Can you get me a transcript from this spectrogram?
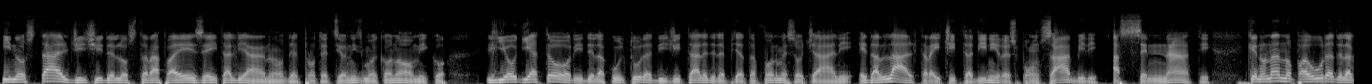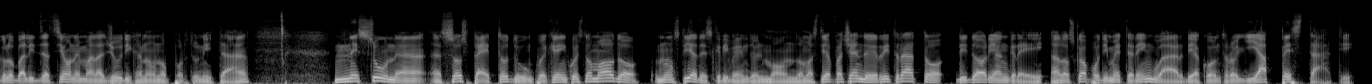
i nostalgici dello strapaese italiano, del protezionismo economico, gli odiatori della cultura digitale delle piattaforme sociali e dall'altra i cittadini responsabili, assennati, che non hanno paura della globalizzazione ma la giudicano un'opportunità, Nessun eh, sospetto dunque che in questo modo non stia descrivendo il mondo, ma stia facendo il ritratto di Dorian Gray allo scopo di mettere in guardia contro gli appestati.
